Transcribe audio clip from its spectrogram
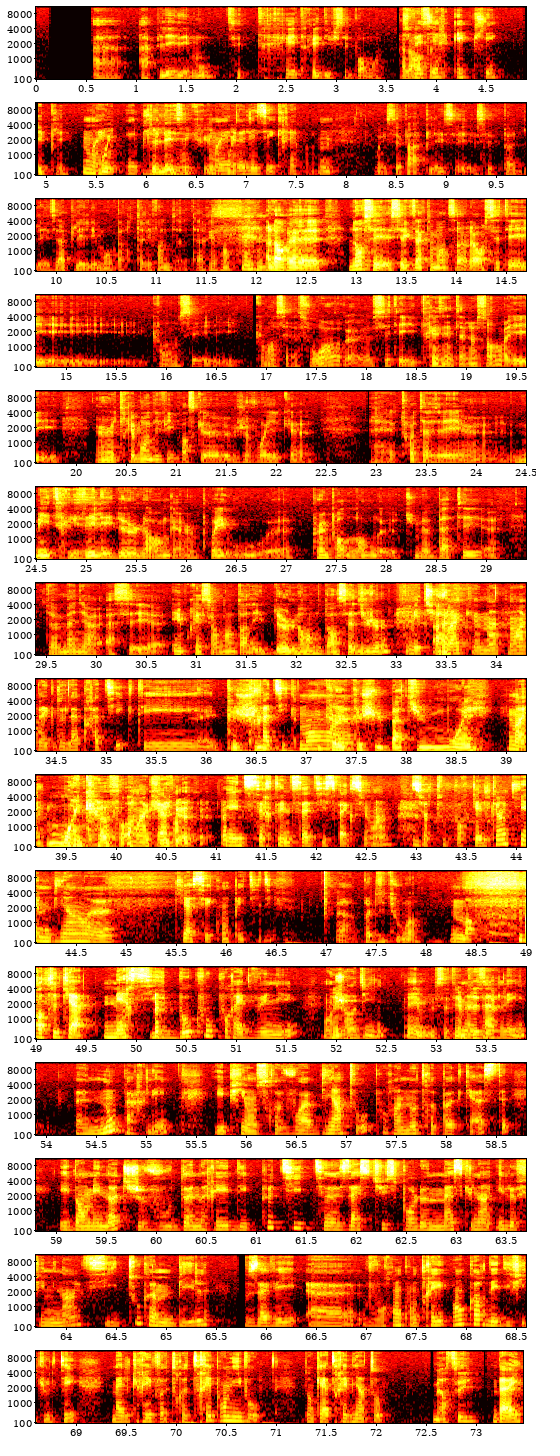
à appeler les mots, c'est très, très difficile pour moi. Tu veux dire épeler? épeler. Oui, épeler de les mots. écrire, oui. de les écrire. Mm. Oui, c'est pas appeler, c'est pas de les appeler les mots par téléphone, t'as as raison. Alors, euh, non, c'est exactement ça. Alors, c'était. Quand on s'est commencé à se voir, euh, c'était très intéressant et un très bon défi parce que je voyais que euh, toi, tu avais maîtrisé les deux langues à un point où, peu importe langue, tu me battais euh, d'une manière assez euh, impressionnante dans les deux langues dans ce jeu. Mais tu Ah. vois que maintenant, avec de la pratique, tu es Que je suis, pratiquement. que, euh, que je suis battu moins, ouais, moins qu'avant. moins qu'avant. Il y a une certaine satisfaction, hein, surtout pour quelqu'un qui aime bien, euh, qui est assez compétitif. Ah, pas du tout, hein. Bon, en tout cas, merci beaucoup pour être venu aujourd'hui, Eh, C'était un me plaisir. parler, euh, nous parler. Et puis, on se revoit bientôt pour un autre podcast. Et dans mes notes, je vous donnerai des petites astuces pour le masculin et le féminin. Si, tout comme Bill, vous avez, euh, vous rencontrez encore des difficultés malgré votre très bon niveau. Donc, à très bientôt. Merci. Bye.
